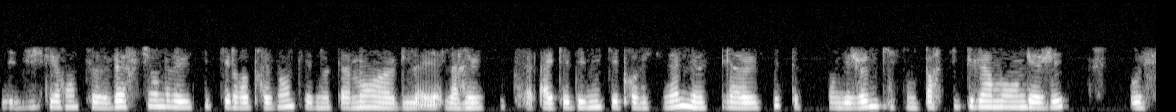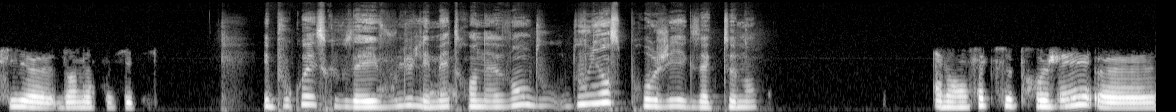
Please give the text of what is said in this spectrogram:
les différentes versions de réussite qu'ils représentent, et notamment la, la réussite académique et professionnelle, mais aussi la réussite parce que ce sont des jeunes qui sont particulièrement engagés aussi dans notre société. Et pourquoi est-ce que vous avez voulu les mettre en avant? D'où vient ce projet exactement? Alors en fait, ce projet, euh,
